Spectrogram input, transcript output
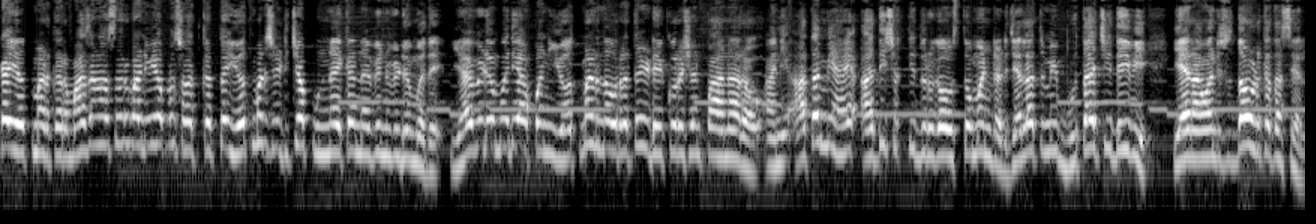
काय यवतमाळकर? माझं नाव सर्व आणि मी आपण स्वागत करतो यवतमाळ सिटीच्या पुन्हा एका नवीन व्हिडिओमध्ये. या व्हिडिओमध्ये आपण यवतमाळ नवरात्री डेकोरेशन पाहणार आहोत आणि आता मी आहे आदिशक्ती दुर्गा उत्सव मंडळ ज्याला तुम्ही भूताची देवी या नावाने सुद्धा ओळखत असेल.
